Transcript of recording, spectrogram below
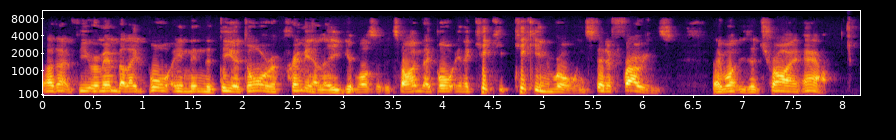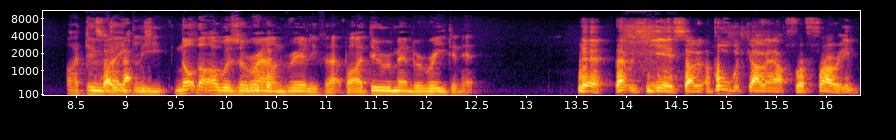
I don't know if you remember they bought in in the Diadora Premier League it was at the time. They bought in a kick, kicking rule instead of throw-ins. They wanted to try it out. I do so vaguely was, not that I was around really for that but I do remember reading it. Yeah that was the year. So a ball would go out for a throw-in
